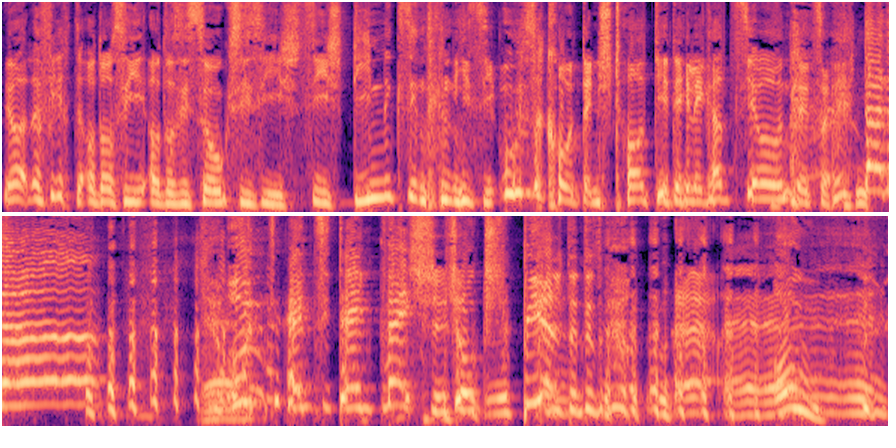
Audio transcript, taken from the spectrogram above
Ja, vielleicht, oder sie, oder sie so gewesen, sie ist, sie ist drinnen gewesen, und dann ist sie rausgekommen, dann steht die Delegation dort so, tada! Und, haben sie den gewaschen, schon gespült, und so, äh, oh!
